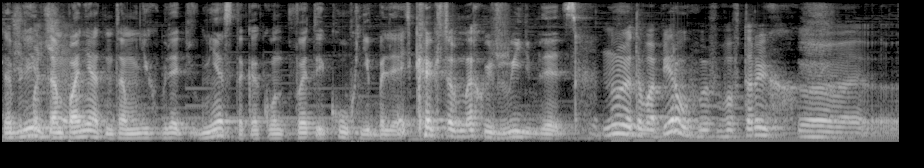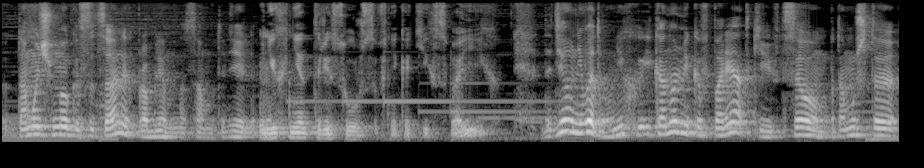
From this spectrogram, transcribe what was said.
Да Очень блин, там большая. понятно, там у них, блядь, место, как он в этой кухне, блядь. Как там нахуй жить, блядь? Ну, это во-первых. Во- Во-вторых, э, там очень много социальных проблем на самом-то деле. У них нет ресурсов никаких своих. Да дело не в этом. У них экономика в порядке в целом, потому что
